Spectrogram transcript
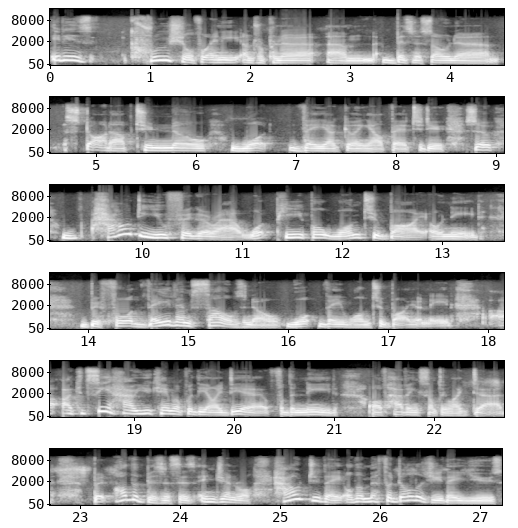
it is crucial for any entrepreneur, um, business owner, startup to know what they are going out there to do. So, how do you figure out what people want to buy or need before they themselves know what they want to buy or need? I, I could see how you came up with the idea for the need of having something like Dad, but other businesses in general, how do they, or the methodology they use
